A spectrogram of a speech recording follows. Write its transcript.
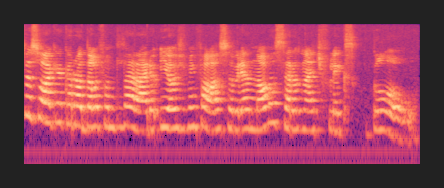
esse pessoal, aqui é a Carol do Elefante Literário e hoje vim falar sobre a nova série do Netflix, Glow.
